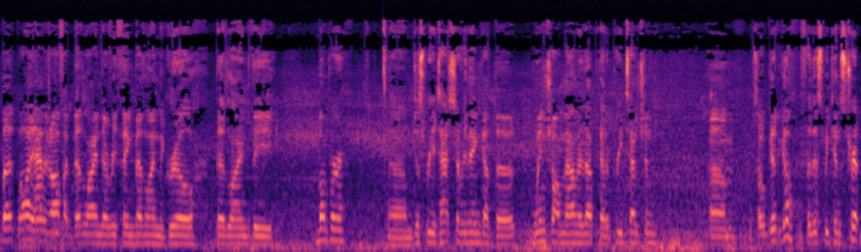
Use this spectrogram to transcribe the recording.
But while I had it off, I bedlined everything, bedlined the grill, bedlined the bumper, um, just reattached everything, got the winch all mounted up, got a pre-tension. Um, so good to go for this weekend's trip.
